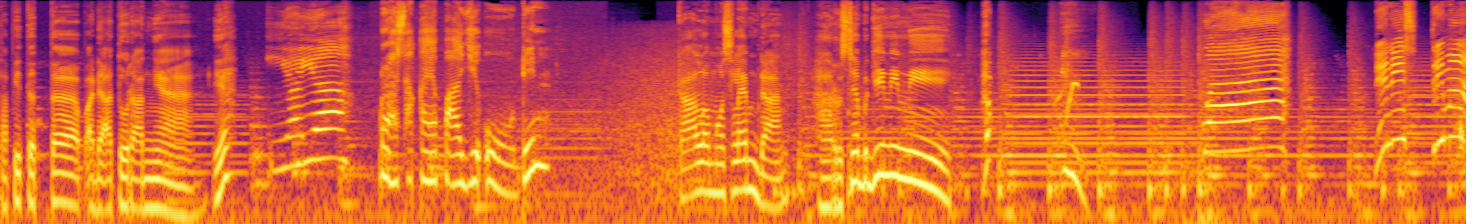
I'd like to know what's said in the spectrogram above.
tapi tetap ada aturannya, ya. Iya, ya. Berasa kayak Pak Haji Udin. Kalau mau slam dunk, harusnya begini nih. Wah, Denis, terima.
